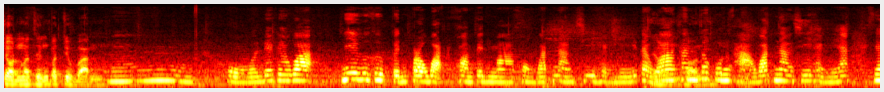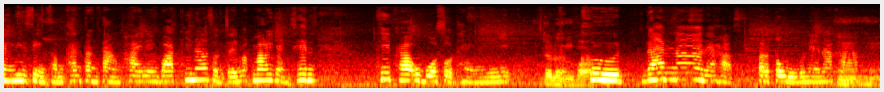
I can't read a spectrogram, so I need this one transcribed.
จนมาถึงปัจจุบัน อืมโอ้เรียกได้ว่านี่ก็คือเป็นประวัติความเป็นมาของวัดนางชีแห่งนี้ แต่ว่าเจริญพรท่านเจ้าคุณขาวัดนางชีแห่งเนี้ยยังมีสิ่งสำคัญต่างๆ ภายในวัดที่น่าสนใจมากๆ อย่างเช่น ที่พระอุโบสถแห่งนี้ เจริญพร คือด้านหน้าเนี่ยค่ะประตูเนี่ยนะคะ อืม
